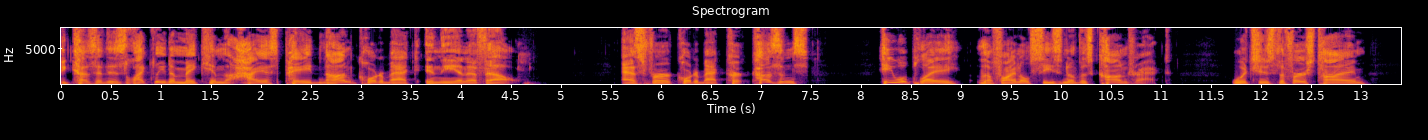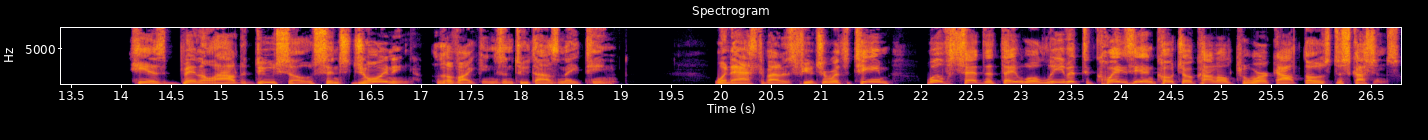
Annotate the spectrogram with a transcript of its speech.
because it is likely to make him the highest paid non quarterback in the NFL. As for quarterback Kirk Cousins, he will play the final season of his contract, which is the first time he has been allowed to do so since joining the Vikings in 2018. When asked about his future with the team, Wilf said that they will leave it to Kwesi and Coach O'Connell to work out those discussions.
